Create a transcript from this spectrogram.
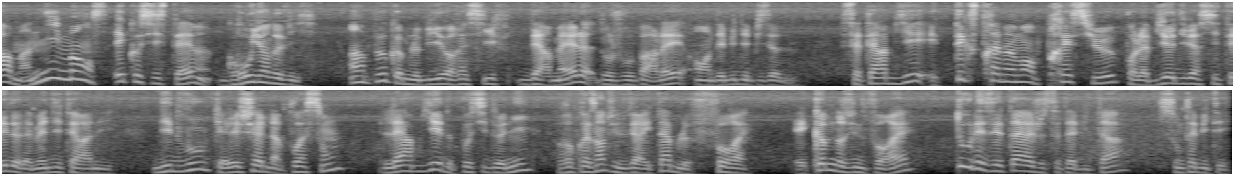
forme un immense écosystème grouillant de vie, un peu comme le biorécif d'Hermel dont je vous parlais en début d'épisode. Cet herbier est extrêmement précieux pour la biodiversité de la Méditerranée. Dites-vous qu'à l'échelle d'un poisson, l'herbier de Posidonie représente une véritable forêt. Et comme dans une forêt, tous les étages de cet habitat sont habités.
